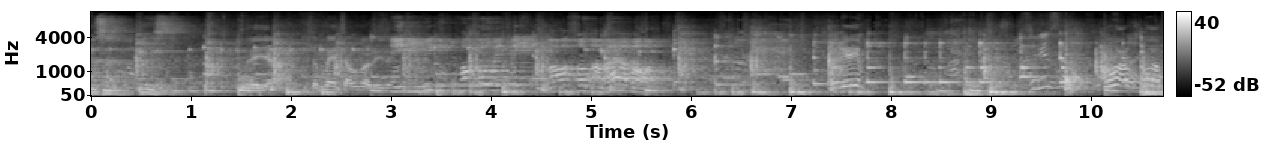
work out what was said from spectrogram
answer, please. Đây à, chấm me cháu vào đấy. A unique photo is also available. Okay. Cô học, cô học.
